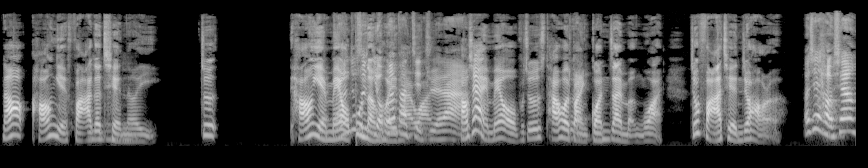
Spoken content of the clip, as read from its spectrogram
然后好像也罚个钱而已，嗯、就好像也没有不能回台湾，解决啦。好像也没有，不就是他会把你关在门外，就罚钱就好了。而且好像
